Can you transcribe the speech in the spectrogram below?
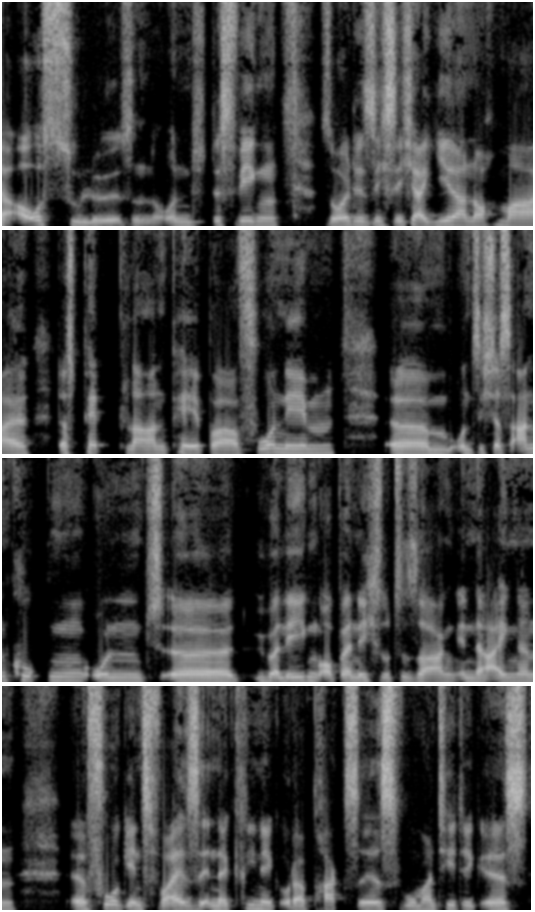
auszulösen. Und deswegen sollte sich sicher jeder nochmal das PET-Plan-Paper vornehmen ähm, und sich das angucken und äh, überlegen, ob er nicht sozusagen in der eigenen äh, Vorgehensweise in der Klinik oder Praxis, wo man tätig ist,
